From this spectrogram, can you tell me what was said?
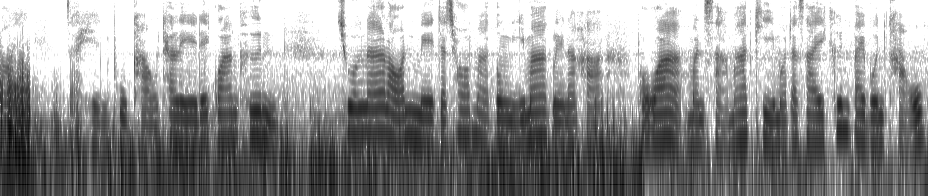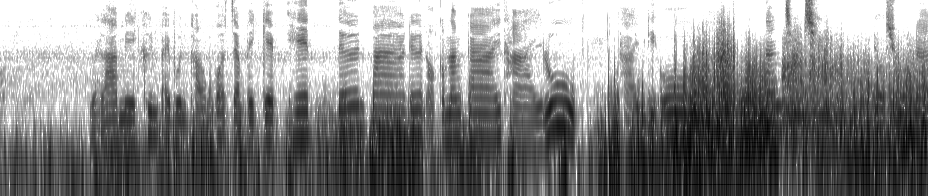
หน่อย จะเห็นภูเขาทะเลได้กว้างขึ้น ช่วงหน้าร้อนเมย์จะชอบมาตรงนี้มากเลยนะคะ เพราะว่ามันสามารถขี่มอเตอร์ไซค์ขึ้นไปบนเขา เวลาเมย์ขึ้นไปบนเขาก็จะไปเก็บเห็ดเดินป่าเดินออกกำลังกายถ่ายรูป ถ่ายวิดีโอ นั่งชิลๆเดี๋ยวช่วงหน้า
